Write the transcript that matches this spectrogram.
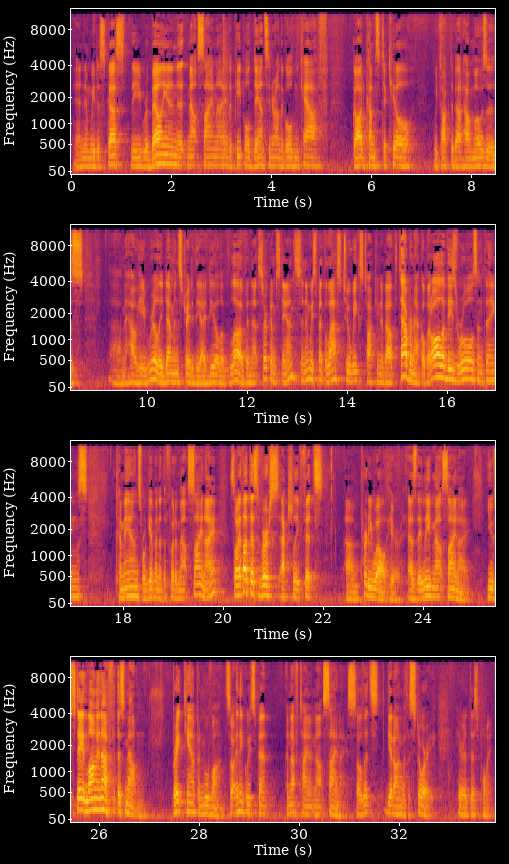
And then we discussed the rebellion at Mount Sinai, the people dancing around the golden calf. God comes to kill. We talked about how Moses um, how he really demonstrated the ideal of love in that circumstance. And then we spent the last two weeks talking about the tabernacle. But all of these rules and things, commands, were given at the foot of Mount Sinai. So I thought this verse actually fits um, pretty well here as they leave Mount Sinai. You've stayed long enough at this mountain. Break camp and move on. So I think we spent enough time at Mount Sinai. So let's get on with the story here at this point.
